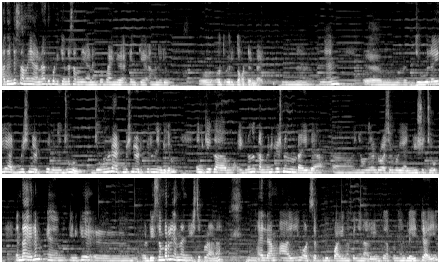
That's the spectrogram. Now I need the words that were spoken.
അതിന്റെ സമയമാണ് അത് പഠിക്കേണ്ട സമയമാണ് ഇപ്പോൾ ഭയങ്കര എനിക്ക് അങ്ങനൊരു ഒരു- തോട്ട് ഉണ്ടായി. ഞാൻ ജൂലൈയിൽ അഡ്മിഷൻ എടുത്തിരുന്നു ജൂൺ ജൂണിൽ അഡ്മിഷൻ എടുത്തിരുന്നെങ്കിലും എനിക്ക് ഇതിനൊന്നും കമ്മ്യൂണിക്കേഷൻ ഒന്നും ഉണ്ടായില്ല. ഞാൻ ഒന്ന് രണ്ട് പ്രാവശ്യം പോയി അന്വേഷിച്ചു. എന്തായാലും എനിക്ക് ഡിസംബറിൽ ചെന്ന് അന്വേഷിച്ചപ്പോഴാണ് എല്ലാം ആയി വാട്സപ്പ് ഗ്രൂപ്പായി എന്നൊക്കെ ഞാൻ അറിയുന്നത്. അപ്പോൾ ഞാൻ ലേറ്റായി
